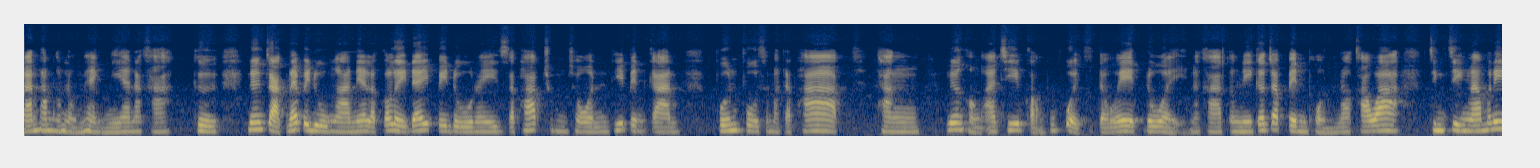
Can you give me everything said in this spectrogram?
ร้านทำขนมแห่งนี้นะคะ คือเนื่องจากได้ไปดูงานเนี่ยเราก็เลยได้ไปดูในสภาพชุมชนที่เป็นการฟื้นฟูสมรรถภาพทาง เรื่องของอาชีพของผู้ป่วยจิตเวชด้วยนะคะ ตรงนี้ก็จะเป็นผลนะคะว่าจริง ๆ แล้วไม่ได้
